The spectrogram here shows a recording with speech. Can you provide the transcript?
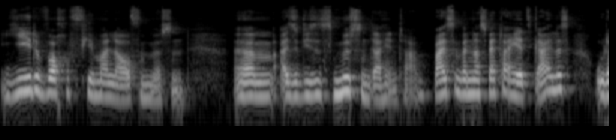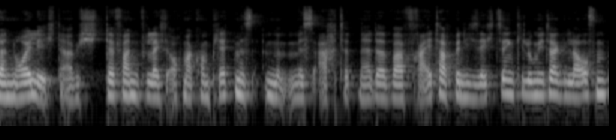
jede Woche viermal laufen müssen. Ähm, also dieses Müssen dahinter. Weißt du, wenn das Wetter jetzt geil ist oder neulich, da habe ich Stefan vielleicht auch mal komplett miss missachtet. Ne? Da war Freitag bin ich 16 Kilometer gelaufen,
